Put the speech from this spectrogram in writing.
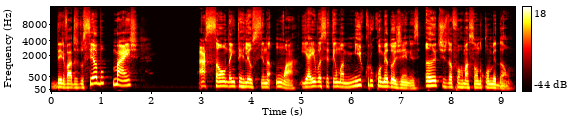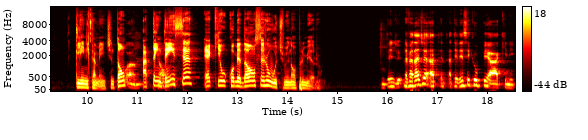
derivados do sebo, mais ação da interleucina 1A. E aí você tem uma microcomedogênese antes da formação do comedão, clinicamente. Então, a tendência não. é que o comedão seja o último e não o primeiro. Entendi. Na verdade, a, a tendência é que o PACNE,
